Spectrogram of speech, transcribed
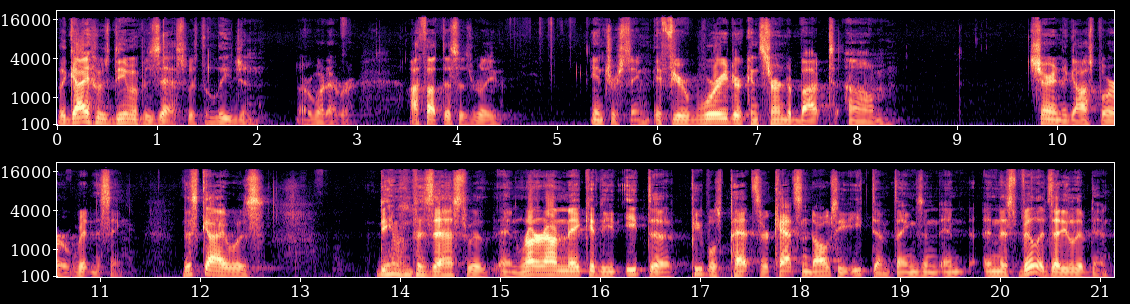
the guy who's demon possessed with the legion or whatever. I thought this is really interesting. If you're worried or concerned about um, sharing the gospel or witnessing, this guy was demon possessed with and run around naked. He'd eat the people's pets, their cats and dogs. He'd eat them things. And, and in this village that he lived in,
